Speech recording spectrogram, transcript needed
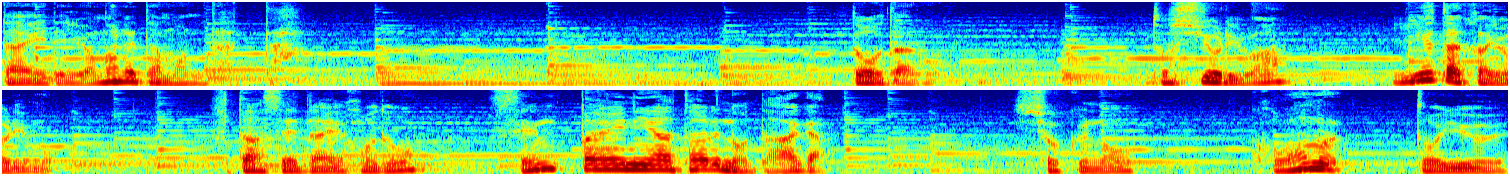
題で読まれたものだった。どうだろう？年寄りは家高よりも二世代ほど先輩にあたるのだが食の「公務」という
